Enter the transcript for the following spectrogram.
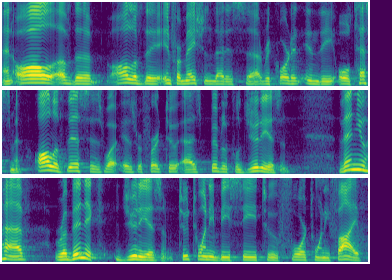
And all of the, all of the information that is uh, recorded in the Old Testament. All of this is what is referred to as biblical Judaism. Then you have Rabbinic Judaism, 220 BC to 425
